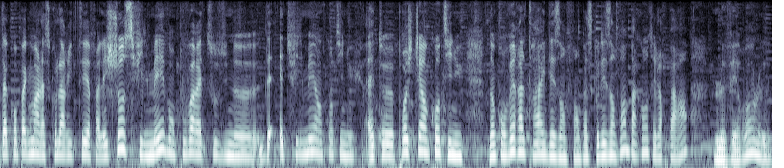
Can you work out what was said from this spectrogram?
d'accompagnement à la scolarité, enfin les choses filmées vont pouvoir être sous une être filmées en continu, être projetées en continu. Donc on verra le travail des enfants parce que les enfants par contre et leurs parents le verront le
